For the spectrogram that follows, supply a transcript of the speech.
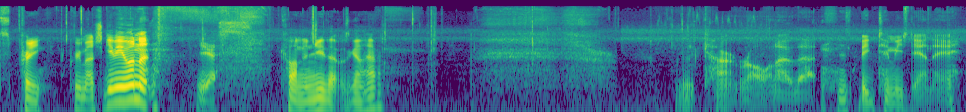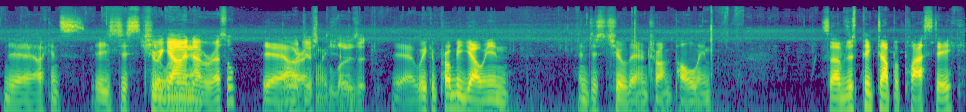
It's pretty, pretty much gimme, wasn't it? Yes. Kind of knew that was going to happen. The current rolling over that. There's big Timmy's down there. Yeah, I can. s- He's just. Should we go in and have a wrestle? Yeah, I or reckon just we lose it? Yeah, we could probably go in and just chill there and try and pole him. So I've just picked up a plastic.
